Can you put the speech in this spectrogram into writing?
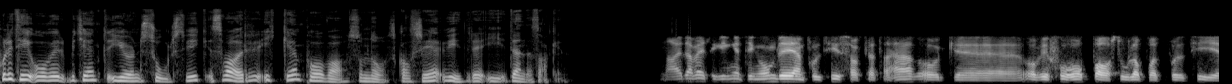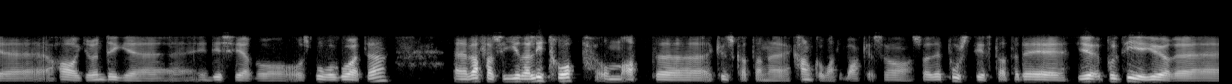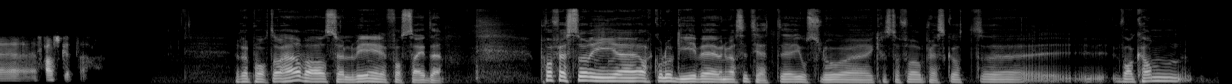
Politioverbetjent Jørn Solsvik svarer ikke på hva som nå skal skje videre i denne saken. Nei, det vet jeg ingenting om. Det er en politisak dette her. Og, eh, og vi får håpe og stole på at politiet har grundige indisier og, og spor å gå etter. Eh, I hvert fall så gir det litt håp om at uh, kunstskattene kan komme tilbake. Så, så, det er positivt at det, politiet gjør uh, fremskritt her. Reporter her var Sølvi Fosseide. Professor i arkeologi ved Universitetet i Oslo, Christopher Prescott. Hva kan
